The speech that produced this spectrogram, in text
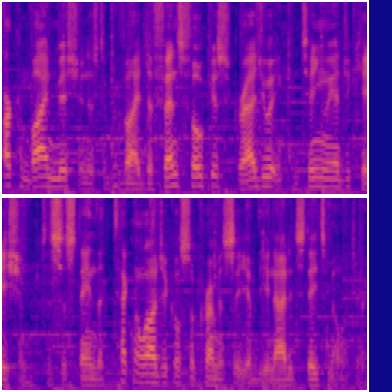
Our combined mission is to provide defense-focused graduate and continuing education to sustain the technological supremacy of the United States military.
